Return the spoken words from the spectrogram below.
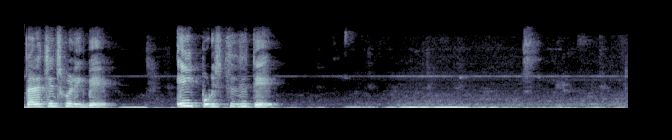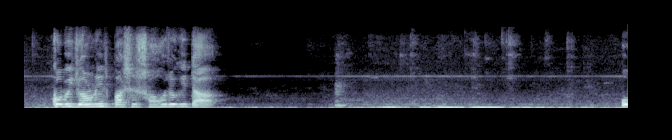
প্যারা চেঞ্জ করে লিখবে, এই পরিস্থিতিতে কবি জননীর পাশে সহযোগিতা ও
